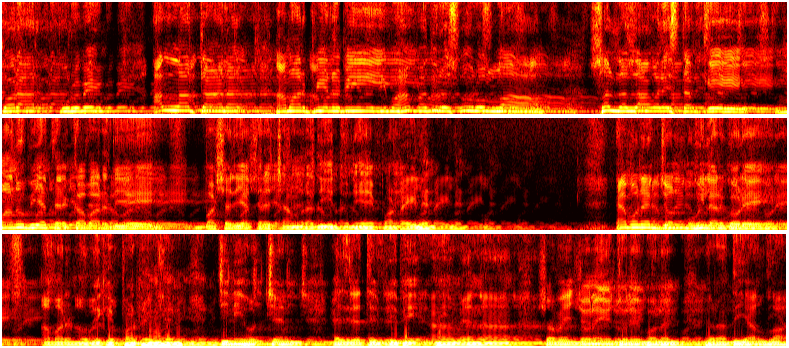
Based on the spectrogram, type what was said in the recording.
করার পূর্বে আল্লাহ তাআলা আমার প্রিয় নবী মোহাম্মদ রসুল্লাহ এমন একজন মহিলার আমার নবীকে পাঠাইলেন, যিনি হচ্ছেন হজরতে বিবি আমেনা সবাই জোরে জোরে বলেন রাদি আল্লাহ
